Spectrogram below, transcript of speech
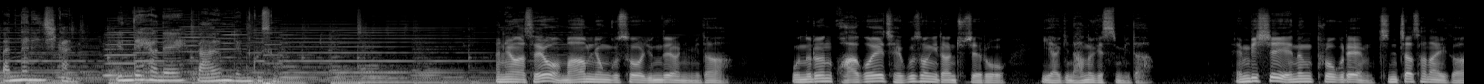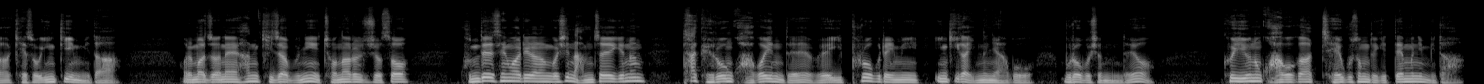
만나는 시간 윤대현의 마음 연구소 안녕하세요. 마음 연구소 윤대현입니다. 오늘은 과거의 재구성이란 주제로 이야기 나누겠습니다. MBC의 예능 프로그램 진짜 사나이가 계속 인기입니다. 얼마 전에 한 기자분이 전화를 주셔서 군대 생활이라는 것이 남자에게는 다 괴로운 과거인데 왜 이 프로그램이 인기가 있느냐고 물어보셨는데요. 그 이유는 과거가 재구성되기 때문입니다.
